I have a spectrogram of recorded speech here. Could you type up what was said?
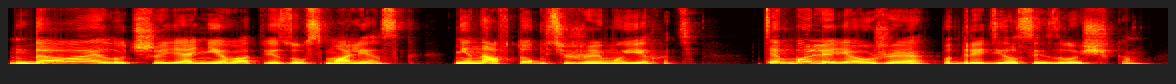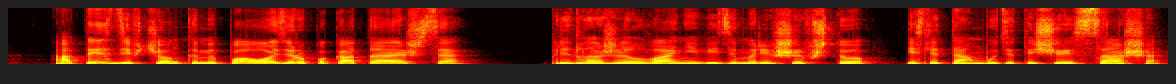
«Давай лучше я Нева отвезу в Смоленск. Не на автобусе же ему ехать. Тем более я уже подрядился извозчиком. А ты с девчонками по озеру покатаешься», – предложил Ваня, видимо, решив, что если там будет еще и Саша,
